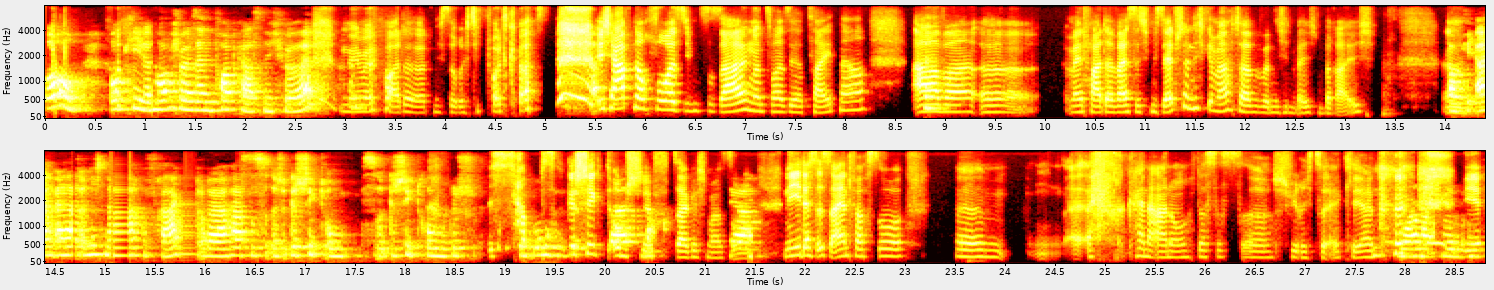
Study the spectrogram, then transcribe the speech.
Oh, okay, dann hoffe ich, weil er seinen Podcast nicht hört. Nee, mein Vater hört nicht so richtig Podcast. Ich habe noch vor, es ihm zu sagen, und zwar sehr zeitnah. Aber äh, mein Vater weiß, dass ich mich selbstständig gemacht habe, aber nicht in welchem Bereich. Okay, ähm, er hat nicht nachgefragt oder hast du es geschickt um geschickt rum? Ich habe es geschickt umschifft, sage ich mal so. Ja. Nee, das ist einfach so. Ähm, äh, keine Ahnung, das ist äh, schwierig zu erklären. Ja, nee,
